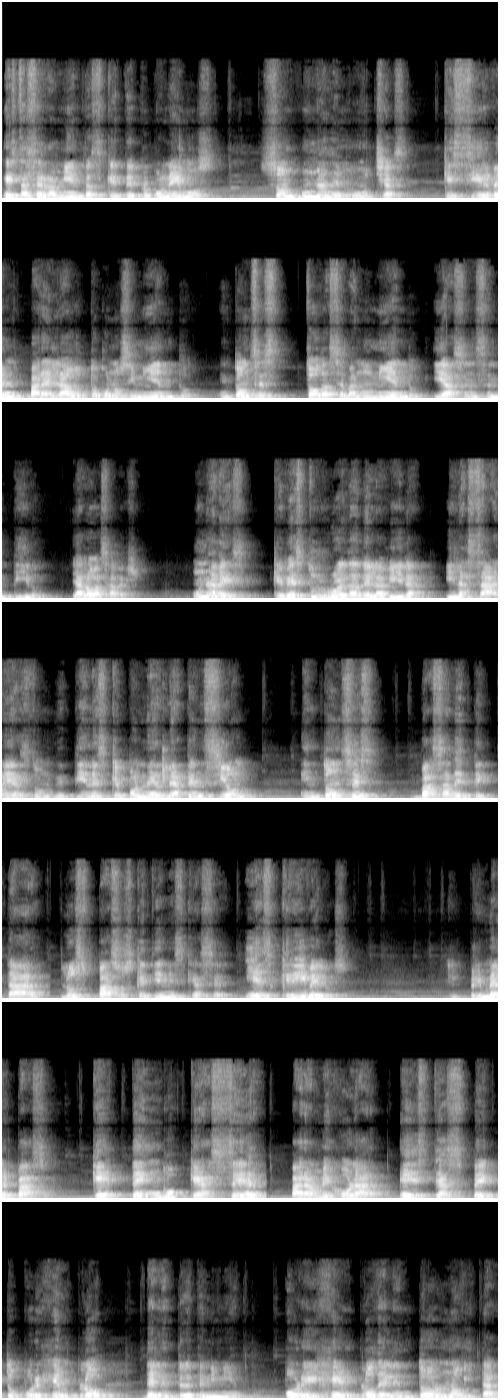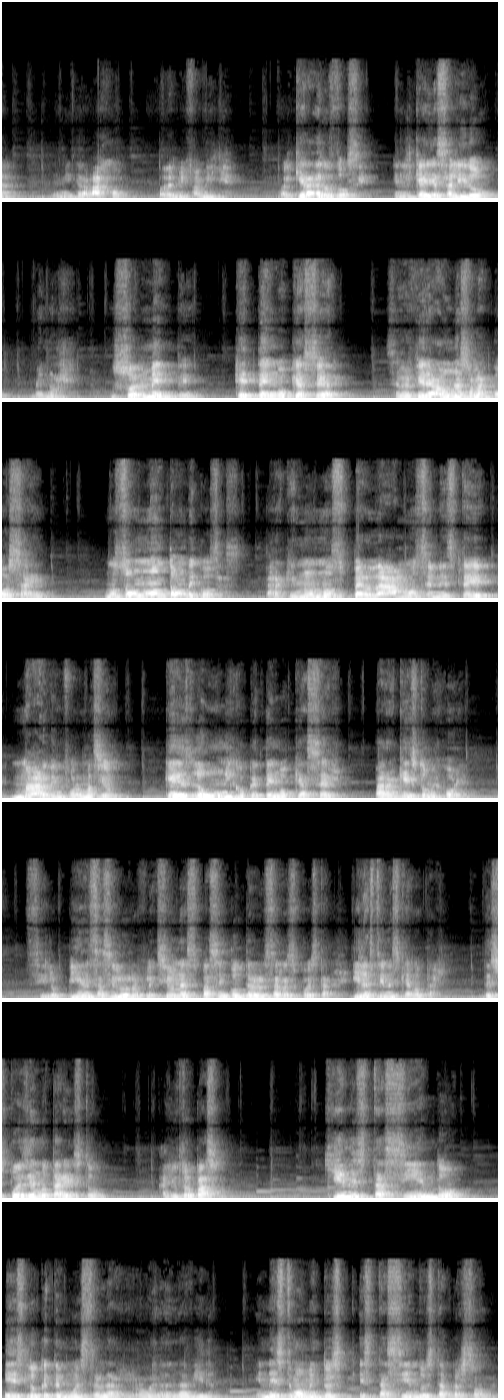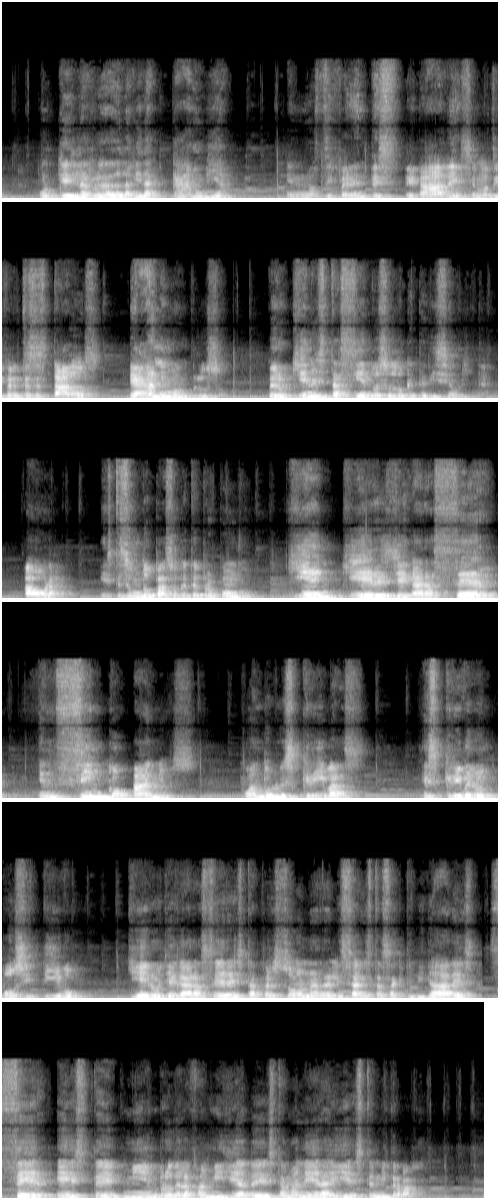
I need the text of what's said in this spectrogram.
Estas herramientas que te proponemos son una de muchas que sirven para el autoconocimiento. Entonces todas se van uniendo y hacen sentido. Ya lo vas a ver. Una vez que ves tu rueda de la vida y las áreas donde tienes que ponerle atención, entonces vas a detectar los pasos que tienes que hacer y escríbelos. El primer paso, ¿qué tengo que hacer para mejorar este aspecto, por ejemplo, del entretenimiento? Por ejemplo, del entorno vital, de mi trabajo o de mi familia. Cualquiera de los 12, en el que haya salido menor. Usualmente ¿Qué tengo que hacer? Se refiere a una sola cosa, ¿eh? No son un montón de cosas, para que no nos perdamos en este mar de información. ¿Qué es lo único que tengo que hacer para que esto mejore? Si lo piensas y lo reflexionas, vas a encontrar esa respuesta y las tienes que anotar. Después de anotar esto, hay otro paso. ¿Quién está siendo? Es lo que te muestra la rueda de la vida. En este momento es, está siendo esta persona, porque la rueda de la vida cambia en las diferentes edades, en los diferentes estados, de ánimo incluso. Pero ¿quién está haciendo eso es lo que te dice ahorita? Ahora, este segundo paso que te propongo, ¿quién quieres llegar a ser en cinco años? Cuando lo escribas, escríbelo en positivo. Quiero llegar a ser esta persona, realizar estas actividades, ser este miembro de la familia de esta manera y este en mi trabajo.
